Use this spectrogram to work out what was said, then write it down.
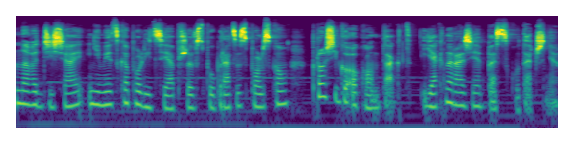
Nawet dzisiaj niemiecka policja przy współpracy z Polską prosi go o kontakt, jak na razie bezskutecznie.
